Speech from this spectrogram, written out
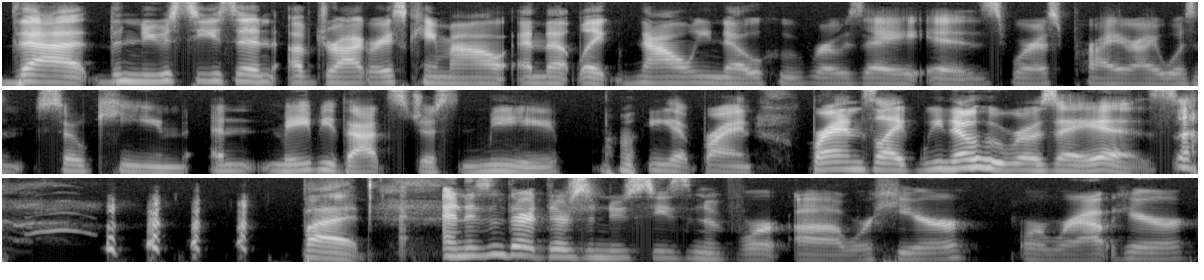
that the new season of Drag Race came out and that like now we know who Rose is, whereas prior I wasn't so keen. And maybe that's just me looking at Brian. Brian's like, we know who Rose is. but And isn't there? There's a new season of We're uh, We're Here or We're Out Here.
